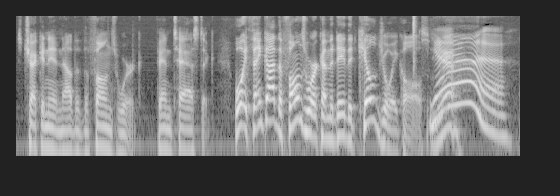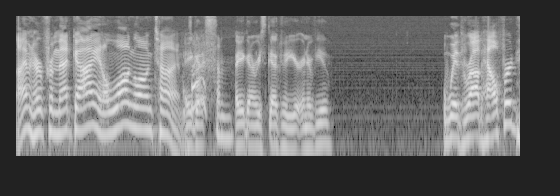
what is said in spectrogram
He's checking in now that the phones work. Fantastic. Boy, thank God the phones work on the day that Killjoy calls. Yeah. I haven't heard from that guy in a long, long time. Are you gonna, awesome. Are you going to reschedule your interview? With Rob Halford?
